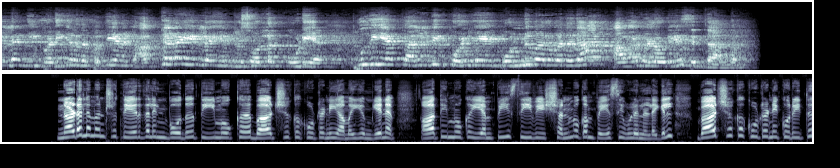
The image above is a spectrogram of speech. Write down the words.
இல்லை. நீ படிக்கிறத பத்தி எனக்கு அக்கறை இல்லை என்று சொல்லக்கூடிய புதிய கல்வி கொள்கையை கொண்டு வருவதுதான் அவர்களுடைய சித்தாந்தம். நாடாளுமன்ற தேர்தலின் போது திமுக பாஜக கூட்டணி அமையும் என அதிமுக எம்பி சி வி சண்முகம் பேசியுள்ள நிலையில் பாஜக கூட்டணி குறித்து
